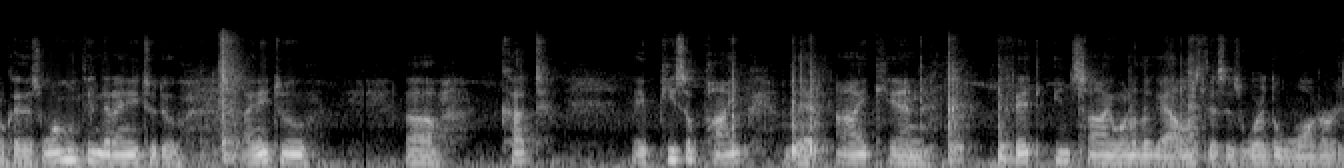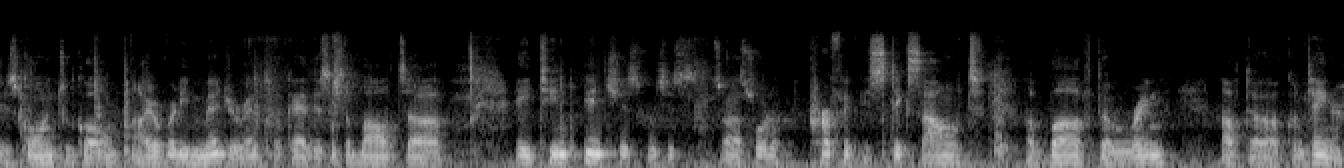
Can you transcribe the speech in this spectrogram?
Okay, there's one more thing that I need to do. I need to uh, cut a piece of pipe that I can fit inside one of the gallons. This is where the water is going to go. I already measure it. Okay, this is about uh, 18 inches, which is uh, sort of perfect. It sticks out above the ring of the container.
